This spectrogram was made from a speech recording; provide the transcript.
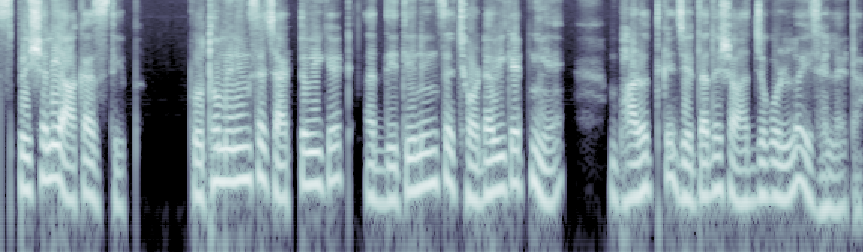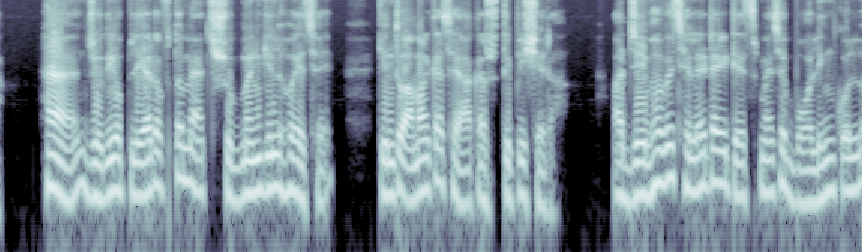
স্পেশালি আকাশদীপ। প্রথম ইনিংসে চারটে উইকেট আর দ্বিতীয় ইনিংসে ছটা উইকেট নিয়ে ভারতকে জেতাতে সাহায্য করল এই ছেলেটা। হ্যাঁ যদিও player of the match Shubman Gill হয়েছে, কিন্তু আমার কাছে আকাশদীপই সেরা। আর যেভাবে ছেলেটা এই টেস্ট ম্যাচে বোলিং করল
